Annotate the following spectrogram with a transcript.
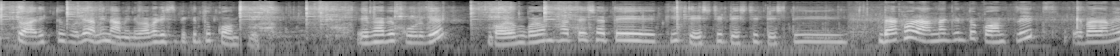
একটু আর একটু হলে আমি নামিয়ে নেব। আমার রেসিপি কিন্তু কমপ্লিট এভাবে করবে গরম গরম ভাতের সাথে। কি টেস্টি টেস্টি টেস্টি দেখো, রান্না কিন্তু কমপ্লিট এবার আমি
